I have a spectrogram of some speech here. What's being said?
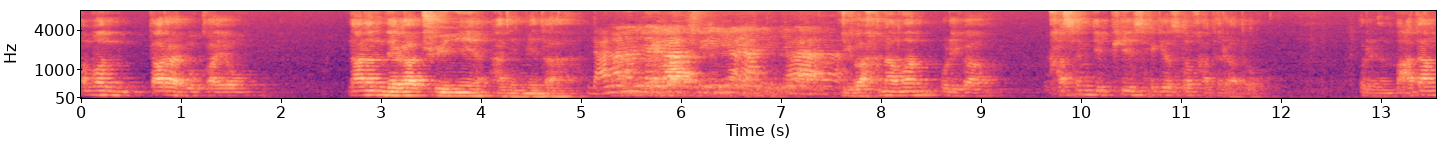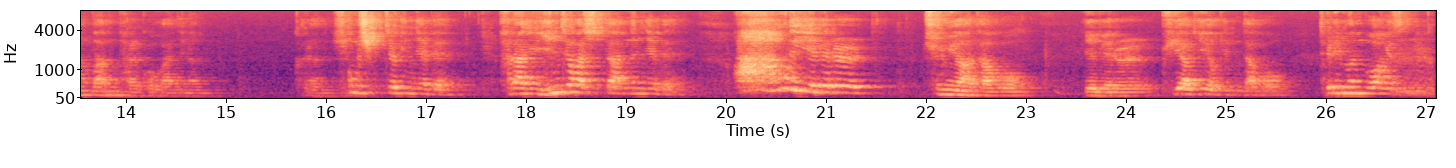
한번 따라해 볼까요? 나는 내가 주인이 아닙니다 나는 내가 주인이 아닙니다. 이거 하나만 우리가 가슴 깊이 새겨서 가더라도 우리는 마당만 밟고 다니는 그런 형식적인 예배, 하나님 인정하시지 않는 예배, 아무리 예배를 중요하다고 예배를 귀하게 여긴다고 드리면 뭐 하겠습니까?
